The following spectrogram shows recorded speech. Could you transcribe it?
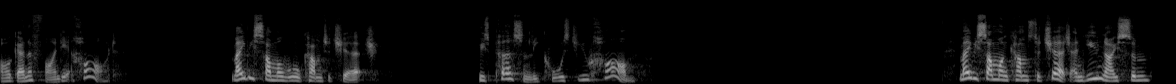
are going to find it hard. Maybe someone will come to church who's personally caused you harm. Maybe someone comes to church and you know some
